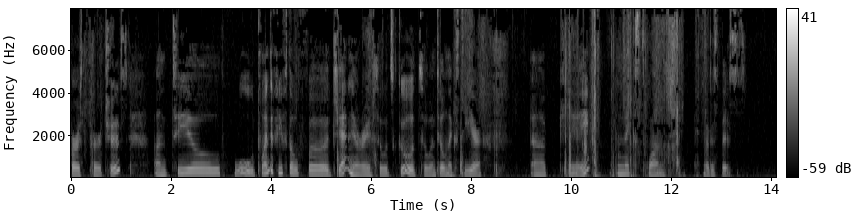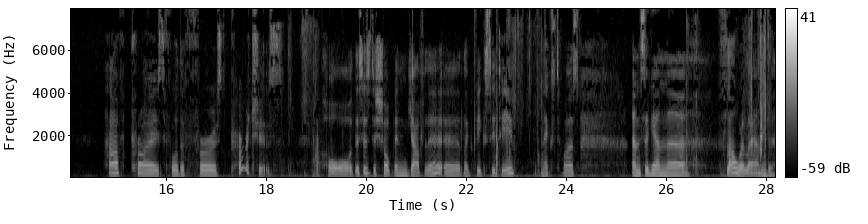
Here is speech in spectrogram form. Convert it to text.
first purchase until Ooh, 25th of uh, January, so it's good. So until next year. Okay, next one. What is this? Half price for the first purchase. Oh, this is the shop in Gävle, uh, like big city next to us. And it's again uh, Flowerland,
